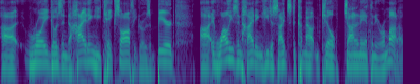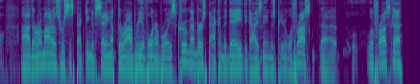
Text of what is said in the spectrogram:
Uh, Roy goes into hiding. He takes off. He grows a beard. Uh, and while he's in hiding, he decides to come out and kill John and Anthony Romano. Uh, the Romanos were suspecting of setting up the robbery of one of Roy's crew members back in the day. The guy's name was Peter Lafrosca. Uh, Lafrosca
